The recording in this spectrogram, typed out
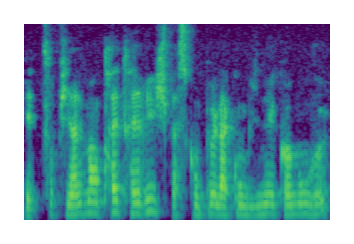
est finalement très très riche parce qu'on peut la combiner comme on veut.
